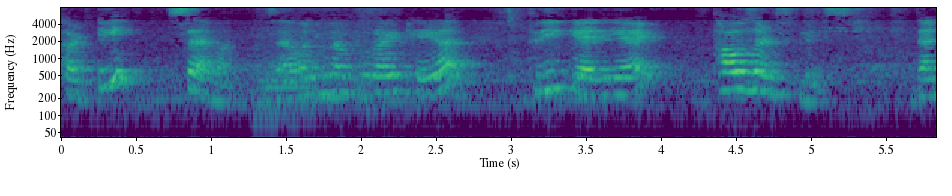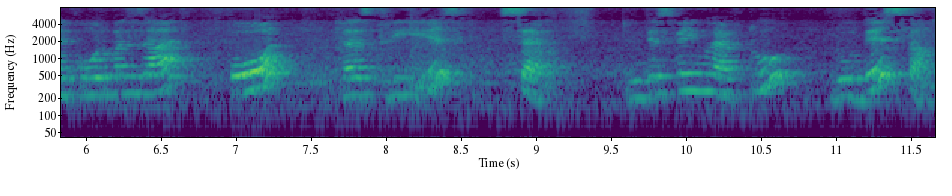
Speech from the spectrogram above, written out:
37. 7 you have to write here. 3 carry at thousands place. Then 4 ones are 4 plus 3 is 7. In this way you have to do this sum.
